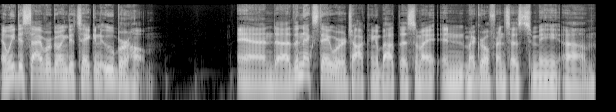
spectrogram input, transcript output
And we decide we're going to take an Uber home. And uh, the next day we were talking about this, and my and my girlfriend says to me, um,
